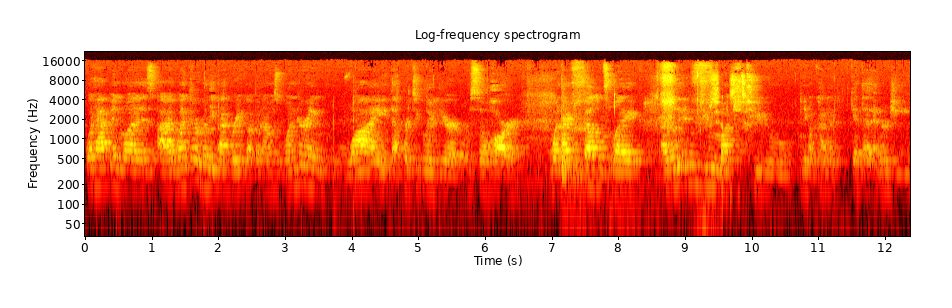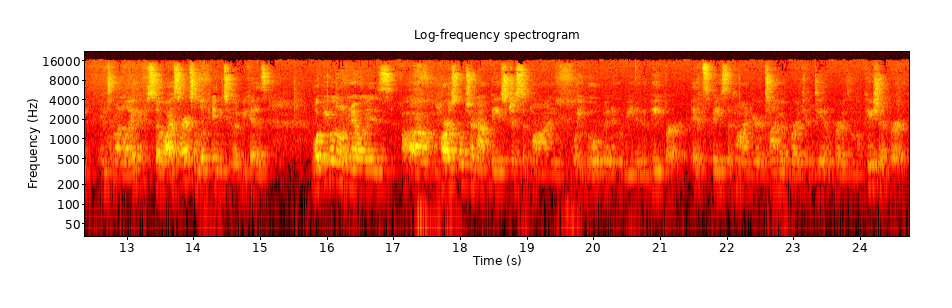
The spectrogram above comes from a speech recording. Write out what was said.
what happened was I went through a really bad breakup, and I was wondering why that particular year was so hard. When I felt like I really didn't do much to, you know, kind of get that energy into my life, so I started to look into it because what people don't know is um, horoscopes are not based just upon what you open and read in the paper. It's based upon your time of birth, your date of birth, and location of birth.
